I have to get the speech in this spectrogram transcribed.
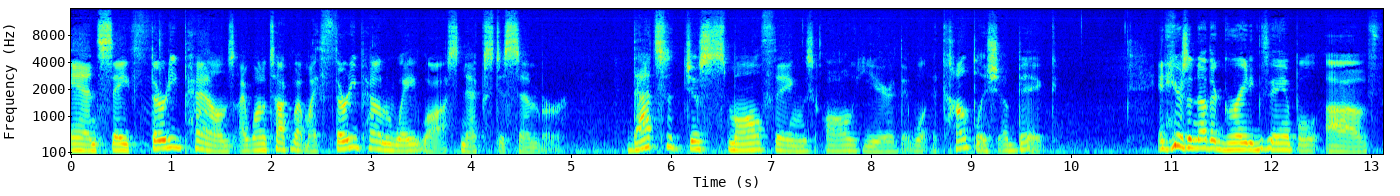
and say 30 pounds, I want to talk about my 30 pound weight loss next December. That's just small things all year that will accomplish a big. And here's another great example of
